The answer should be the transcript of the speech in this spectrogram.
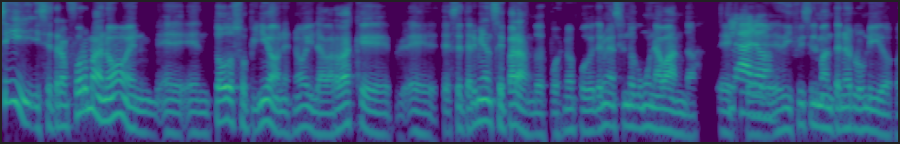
Sí, y se transforma ¿no? en, eh, en todas opiniones, ¿no? Y la verdad es que eh, te, se terminan separando después, ¿no? Porque termina siendo como una banda. Claro. Este, es difícil mantenerlo unido.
